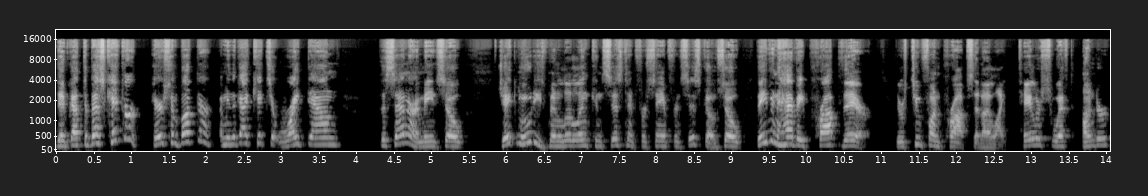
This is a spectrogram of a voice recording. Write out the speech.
they've got the best kicker, Harrison Butker. I mean, the guy kicks it right down the center. I mean, so Jake Moody's been a little inconsistent for San Francisco. So they even have a prop there. There's two fun props that I like. Taylor Swift under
